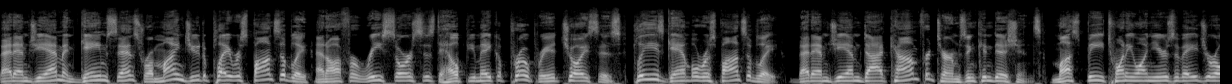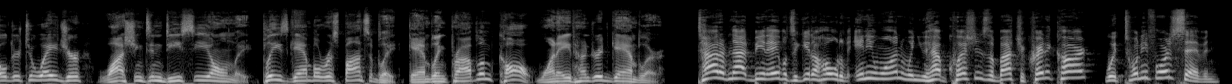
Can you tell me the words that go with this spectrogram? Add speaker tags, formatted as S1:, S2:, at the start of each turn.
S1: BetMGM and GameSense remind you to play responsibly and offer resources to help you make appropriate choices. Please gamble responsibly. BetMGM.com for terms and conditions. Must be 21 years of age or older to wager. Washington, D.C. only. Please gamble responsibly. Gambling problem? Call 1 800 Gambler.
S2: Tired of not being able to get a hold of anyone when you have questions about your credit card? With 24 7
